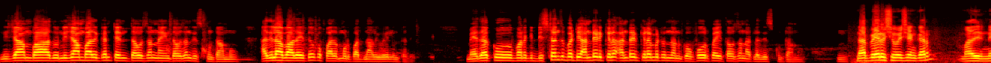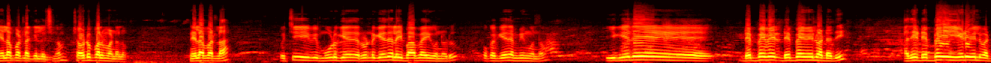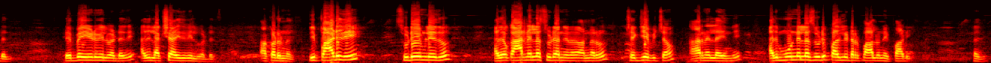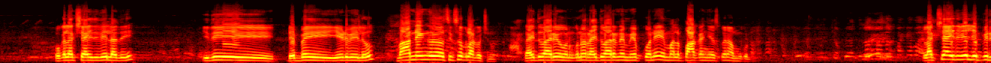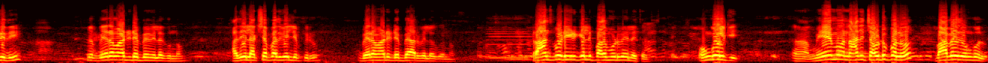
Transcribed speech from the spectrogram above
నిజామాబాద్ నిజామాబాద్ కానీ టెన్ థౌసండ్ నైన్ థౌసండ్ తీసుకుంటాము. ఆదిలాబాద్ అయితే ఒక పదమూడు పద్నాలుగు వేలు ఉంటుంది. మెదకు మనకి డిస్టెన్స్ బట్టి హండ్రెడ్ కిలో హండ్రెడ్ కిలోమీటర్ ఉందనుకో ఫోర్ ఫైవ్ థౌసండ్ అట్లా తీసుకుంటాము. నా పేరు శివశంకర్. మాది నేలపట్లకి వెళ్ళి వచ్చినాం. చౌటుపల్లి మండలం. నిలబడ్ల వచ్చి ఇవి మూడు గేదె రెండు గేదెలు ఈ బాబాయ్ ఉన్నాడు ఒక గేదె మేము ఉన్నాం ఈ గేదె డెబ్బై వేలు డెబ్బై వేలు పడ్డది. అది డెబ్బై ఏడు వేలు పడ్డది. డెబ్బై ఏడు వేలు పడ్డది. అది లక్ష ఐదు వేలు పడ్డది. అక్కడ ఉన్నది ఈ పాడిది సుడేం లేదు. అది ఒక ఆరు నెలల సుడి అని అన్నారు. చెక్ చేయించాం ఆరు నెలలు అయింది. అది మూడు నెలల సుడి పది లీటర్ పాలు ఉన్నాయి పాడి. అది ఒక లక్ష ఐదు వేలు అది. ఇది డెబ్బై ఏడు వేలు. మార్నింగ్ సిక్స్ ఓ క్లాక్ వచ్చినాం. రైతు వారి కొనుక్కున్నాం. రైతు వారినే మేపుకొని మళ్ళీ పాకం చేసుకొని అమ్ముకుంటాం. లక్ష ఐదు వేలు చెప్పిర్రు ఇది. బేరమాటి డెబ్బై వేలకు ఉన్నాం అది లక్ష పదివేలు చెప్పిర్రు. బేరమాటి డెబ్బై ఆరు వేలకు ఉన్నాం ట్రాన్స్పోర్ట్ ఇక్కడికి వెళ్ళి పదమూడు వేలు అవుతుంది. ఒంగోలుకి. మేము నాది చౌటుప్పలు బాబాయ్ది ఒంగోలు.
